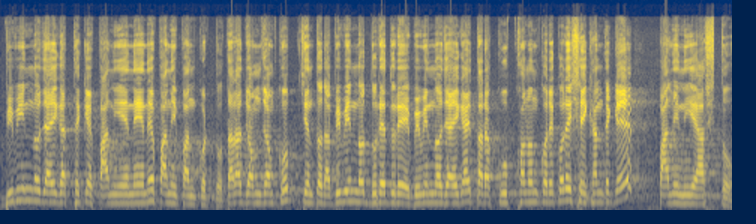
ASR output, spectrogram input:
বিভিন্ন জায়গার থেকে পানি এনে এনে পানি পান করত। তারা জমজম কূপ চিনত না। বিভিন্ন দূরে দূরে, বিভিন্ন জায়গায় তারা কূপ খনন করে করে সেইখান থেকে পানি নিয়ে আসতো।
